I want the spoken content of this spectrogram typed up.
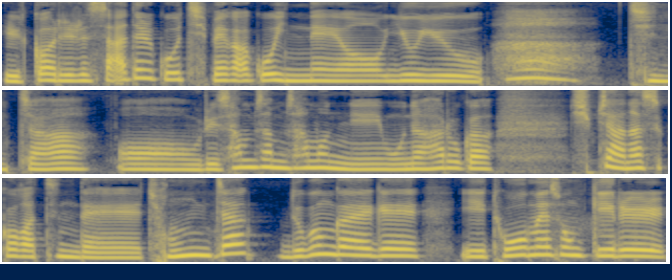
일거리를 싸들고 집에 가고 있네요. 유유. 진짜, 어, 우리 3335님 오늘 하루가 쉽지 않았을 것 같은데, 정작 누군가에게 이 도움의 손길을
